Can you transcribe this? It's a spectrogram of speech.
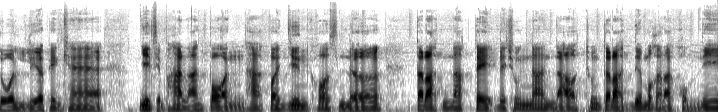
ตัวเหลือเพียงแค่ 25 ล้านปอนด์หากว่ายื่นข้อเสนอ ตลาดนักเตะในช่วงหน้าหนาวช่วงตลาดเดือนมกราคมนี้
